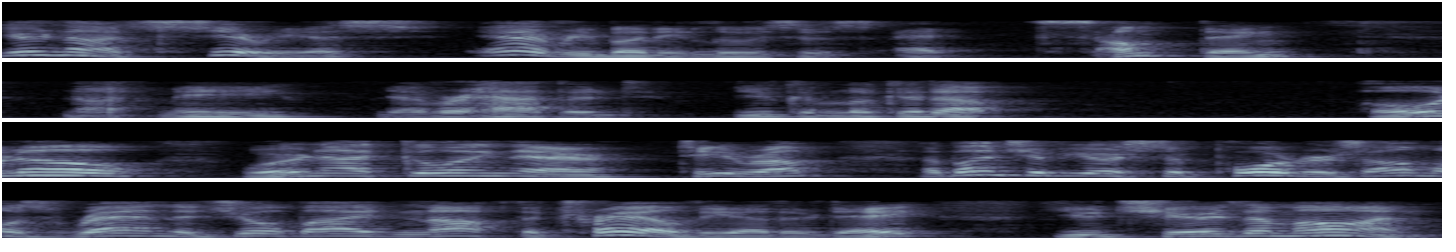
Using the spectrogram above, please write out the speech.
You're not serious. Everybody loses at something. Not me. Never happened. You can look it up. Oh, no, we're not going there. T Rump, a bunch of your supporters almost ran the Joe Biden off the trail the other day. You cheered them on.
